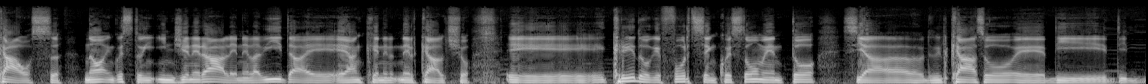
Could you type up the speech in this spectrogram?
caos, no? in questo in, in, generale nella vita e, e anche nel, nel calcio. E, e, credo che forse in questo momento sia il caso eh, di, di,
